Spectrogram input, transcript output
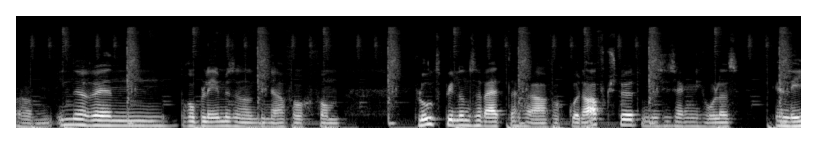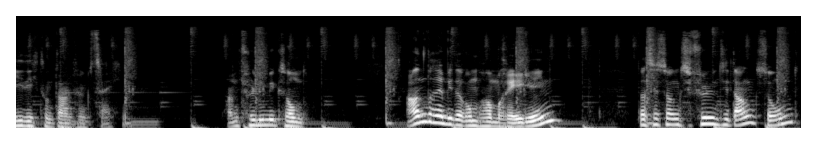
ähm, inneren Probleme, sondern bin einfach vom Blutbild und so weiter einfach gut aufgestellt und es ist eigentlich alles erledigt unter Anführungszeichen. Dann fühle ich mich gesund. Andere wiederum haben Regeln, dass sie sagen, sie fühlen sich dann gesund,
